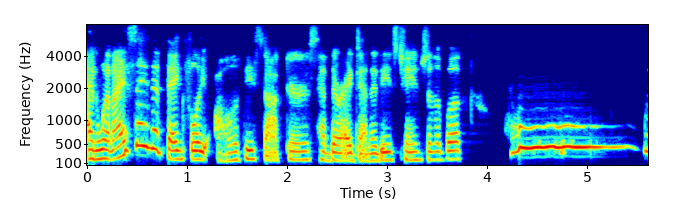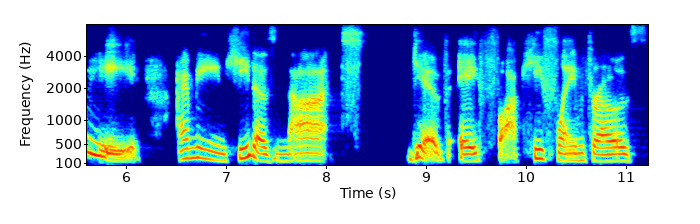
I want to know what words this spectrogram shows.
And when I say that thankfully all of these doctors had their identities changed in the book, we I mean, he does not give a fuck. He flame throws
